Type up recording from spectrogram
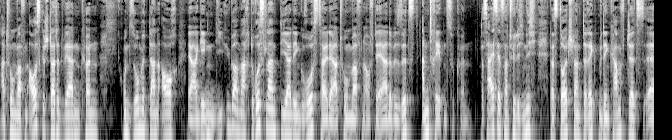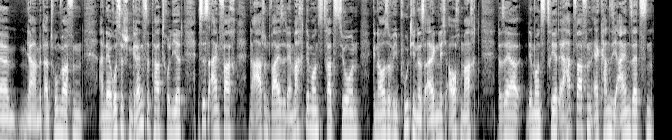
Atomwaffen ausgestattet werden können und somit dann auch ja gegen die Übermacht Russland, die ja den Großteil der Atomwaffen auf der Erde besitzt, antreten zu können. Das heißt jetzt natürlich nicht, dass Deutschland direkt mit den Kampfjets äh, ja mit Atomwaffen an der russischen Grenze patrouilliert. Es ist einfach eine Art und Weise der Machtdemonstration, genauso wie Putin das eigentlich auch macht, dass er demonstriert, er hat Waffen, er kann sie einsetzen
